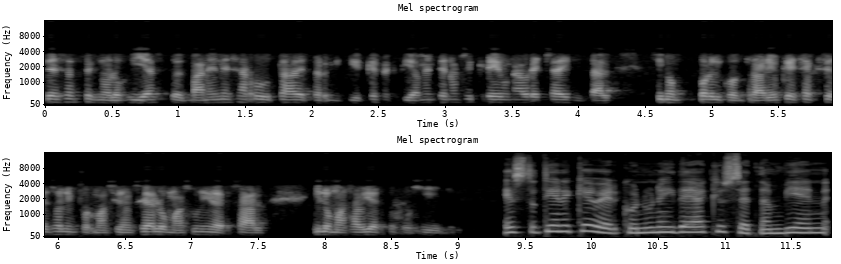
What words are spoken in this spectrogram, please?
de esas tecnologías, pues van en esa ruta de permitir que efectivamente no se cree una brecha digital, sino por el contrario que ese acceso a la información sea lo más universal y lo más abierto posible. Esto tiene que ver con una idea que usted también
